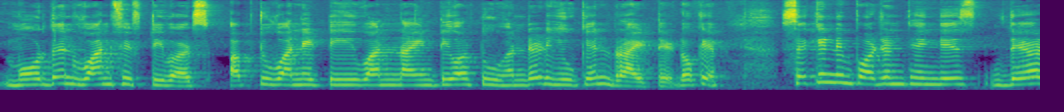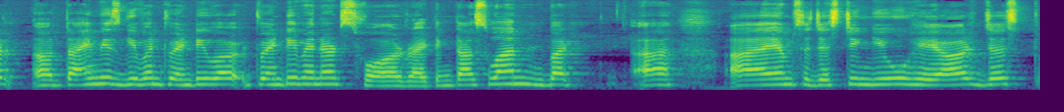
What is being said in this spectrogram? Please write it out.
more than 150 words up to 180 190 or 200 you can write it okay? Second important thing is their uh, time is given 20 20 minutes for writing task 1 but uh, i am suggesting you here just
